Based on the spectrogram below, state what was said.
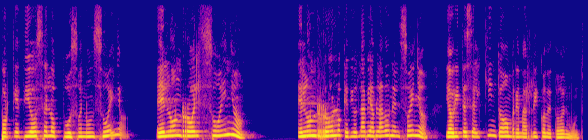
porque Dios se lo puso en un sueño. Él honró el sueño. Él honró lo que Dios le había hablado en el sueño. Y ahorita es el quinto hombre más rico de todo el mundo.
